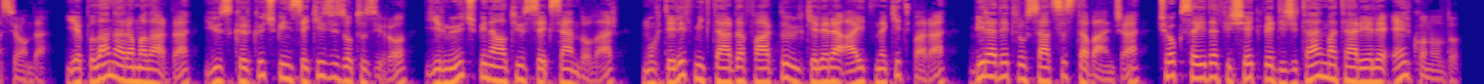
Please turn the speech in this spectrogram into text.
Operasyonda. Yapılan aramalarda 143.830 euro, 23.680 dolar, muhtelif miktarda farklı ülkelere ait nakit para, bir adet ruhsatsız tabanca, çok sayıda fişek ve dijital materyale el konuldu.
